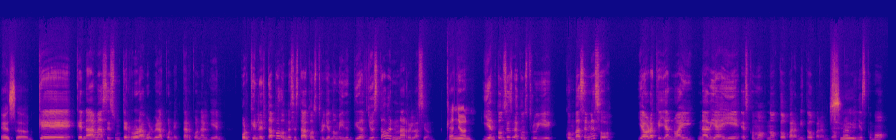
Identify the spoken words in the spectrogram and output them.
Eso. Que, que nada más es un terror a volver a conectar con alguien porque en la etapa donde se estaba construyendo mi identidad, yo estaba en una relación. Cañón. Y entonces la construí con base en eso. Y ahora que ya no hay nadie ahí, es como, no, todo para mí, todo para mí, todo para mí. Y es como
